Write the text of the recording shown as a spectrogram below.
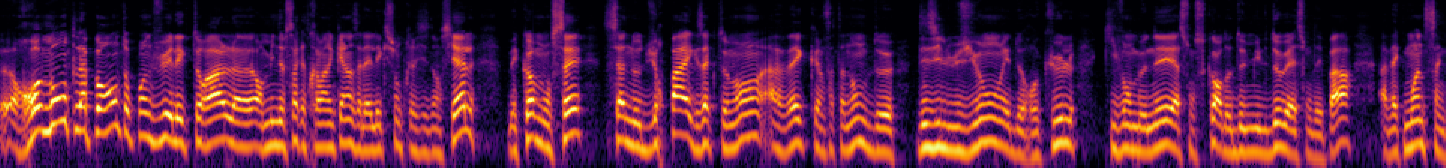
euh, remonte la pente au point de vue électoral euh, en 1995 à l'élection présidentielle. Mais comme on sait, ça ne dure pas exactement avec un certain nombre de désillusions et de reculs qui vont mener à son score de 2002 et à son départ avec moins de 5%.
